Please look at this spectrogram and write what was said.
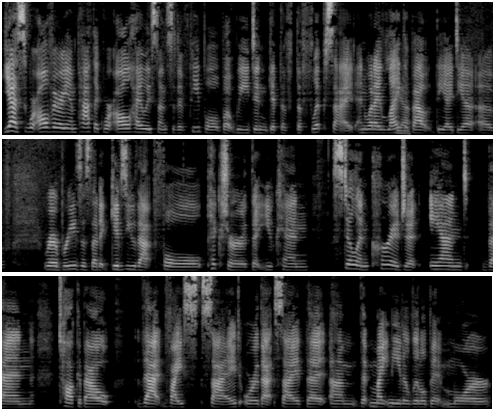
yes, we're all very empathic. We're all highly sensitive people, but we didn't get the the flip side. And what I like yeah. about the idea of rare breeds is that it gives you that full picture that you can still encourage it and then talk about that vice side or that side that um that might need a little bit more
